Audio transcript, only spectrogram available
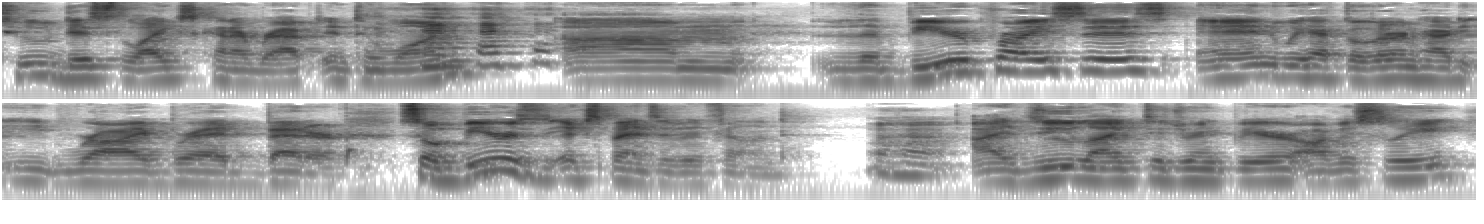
two dislikes kind of wrapped into one. um, the beer prices, and we have to learn how to eat rye bread better. So beer is expensive in Finland. Uh-huh. I do like to drink beer, obviously.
